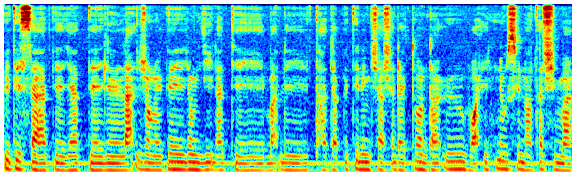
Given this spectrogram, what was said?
ư thì xa thì giờ thì lại trong lịch thì dùng gì là thì bạn đi thả được cái tin cha sẽ đại tuần ta ư vậy nếu xin nó ta xí mà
